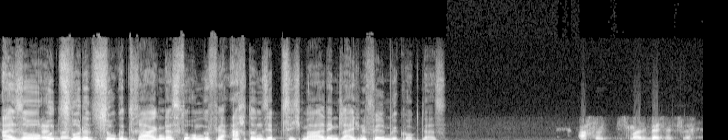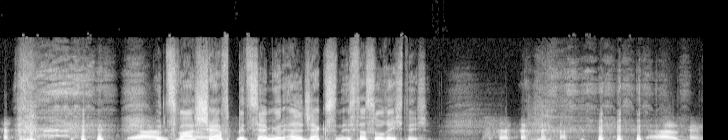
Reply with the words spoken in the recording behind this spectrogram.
Also uns wurde zugetragen, dass du ungefähr 78 Mal den gleichen Film geguckt hast. 78 Mal den gleichen ja, Und zwar äh, Shaft mit Samuel L. Jackson. Ist das so richtig? Ja, das kann,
